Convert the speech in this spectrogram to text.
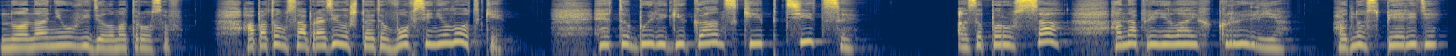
Но она не увидела матросов, а потом сообразила, что это вовсе не лодки. Это были гигантские птицы, а за паруса она приняла их крылья, одно спереди,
